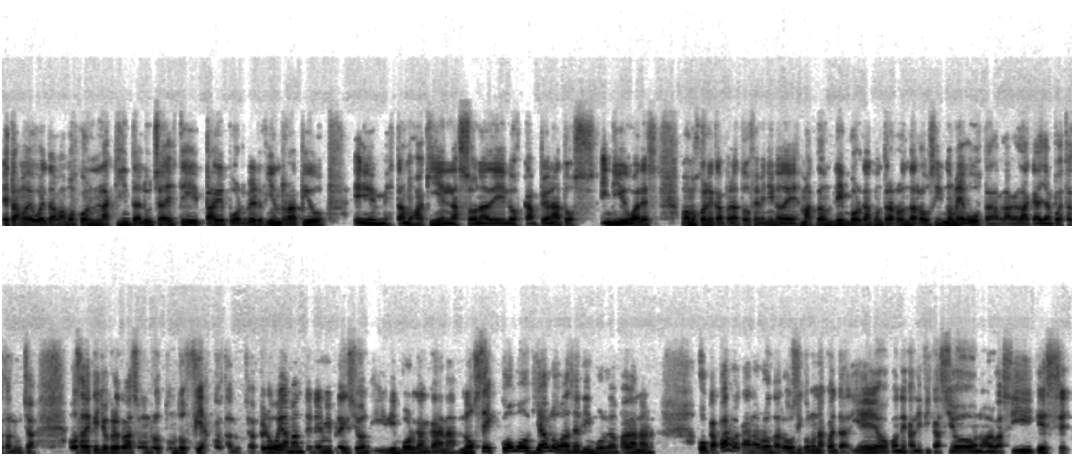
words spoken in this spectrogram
Estamos de vuelta, vamos con la quinta lucha de este pague por ver bien rápido. Em, estamos aquí en la zona de los campeonatos individuales. Vamos con el campeonato femenino de SmackDown, Liv Morgan contra Ronda Rousey. No me gusta, la verdad, que hayan puesto esta lucha. Vos sabés que yo creo que va a ser un rotundo fiasco esta lucha, pero voy a mantener mi predicción y Liv Morgan gana. No sé cómo diablo va a ser Liv Morgan para ganar. O capaz gana Ronda Rousey con una cuenta de 10 o con descalificación o algo así, qué sé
